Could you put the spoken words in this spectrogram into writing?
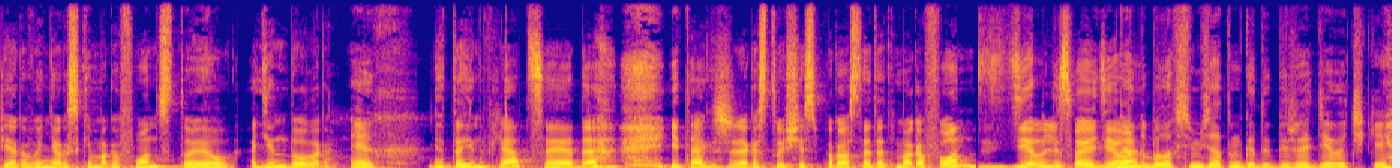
первый нью-йоркский марафон стоил 1 доллар. Эх. Это инфляция, да. И также растущий спрос на этот марафон сделали свое дело. Надо было в 70-м году бежать, девочки.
